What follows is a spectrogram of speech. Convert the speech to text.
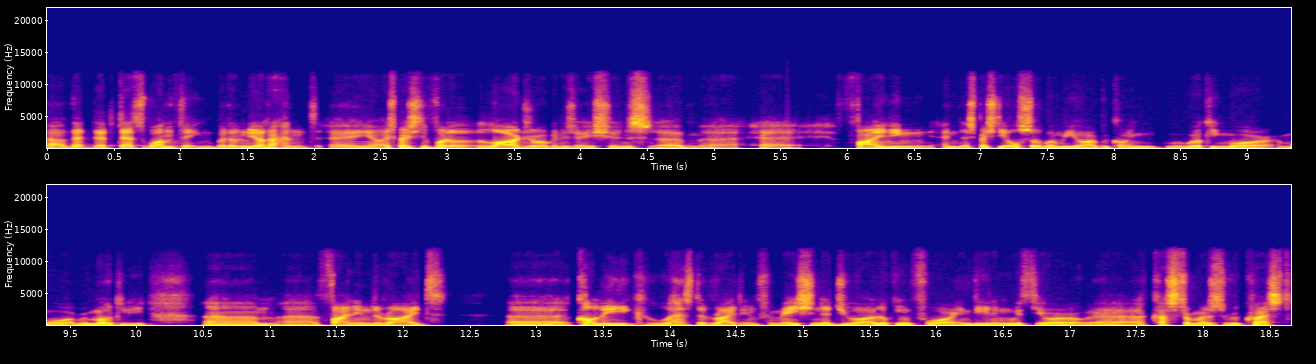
uh, that that that's one thing. But on the other hand, uh, you know, especially for the larger organizations, um, uh, uh finding and especially also when we are becoming working more more remotely, um, uh, finding the right uh, colleague who has the right information that you are looking for in dealing with your uh, customer's request,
